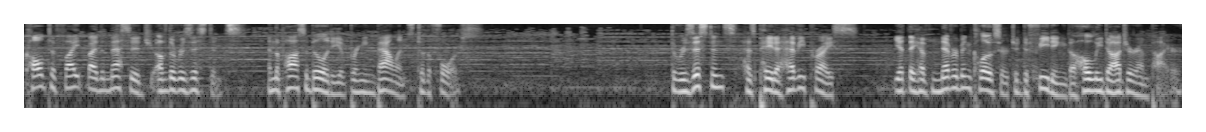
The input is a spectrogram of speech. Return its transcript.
called to fight by the message of the resistance and the possibility of bringing balance to the force. The resistance has paid a heavy price, yet they have never been closer to defeating the Holy Dodger Empire.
